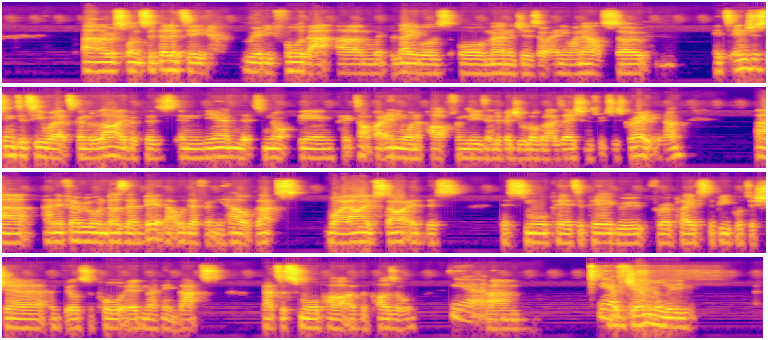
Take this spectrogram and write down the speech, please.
a responsibility really for that um, with the labels or managers or anyone else. So it's interesting to see where it's going to lie because in the end it's not being picked up by anyone apart from these individual organizations which is great you know uh, and if everyone does their bit that will definitely help. That's why i've started this this small peer-to-peer group for a place for people to share and feel supported. And i think that's that's a small part of the puzzle. Yeah. Um, yeah but generally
